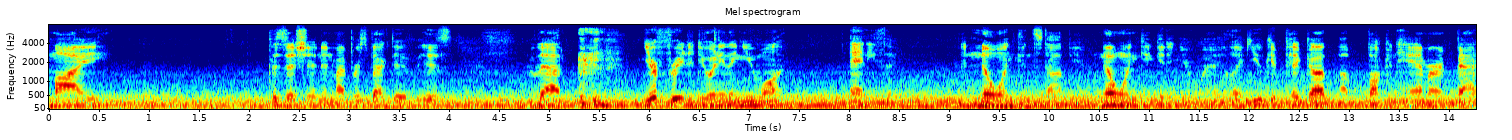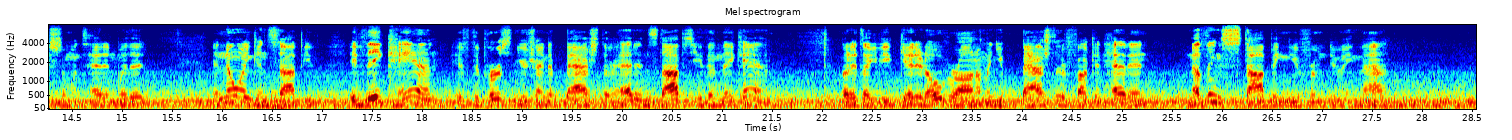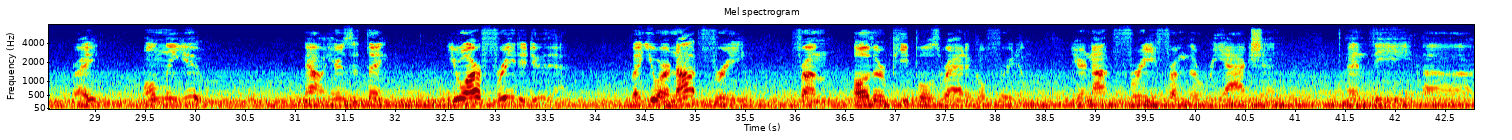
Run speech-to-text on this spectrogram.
my position in my perspective is that you're free to do anything you want. Anything. And no one can stop you. No one can get in your way. Like you could pick up a fucking hammer and bash someone's head in with it and no one can stop you. If they can if the person you're trying to bash their head in stops you then they can. But it's like if you get it over on them and you bash their fucking head in, nothing's stopping you from doing that. Right? Only you. Now, here's the thing. You are free to do that, but you are not free from other people's radical freedom. You're not free from the reaction and the, uh,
